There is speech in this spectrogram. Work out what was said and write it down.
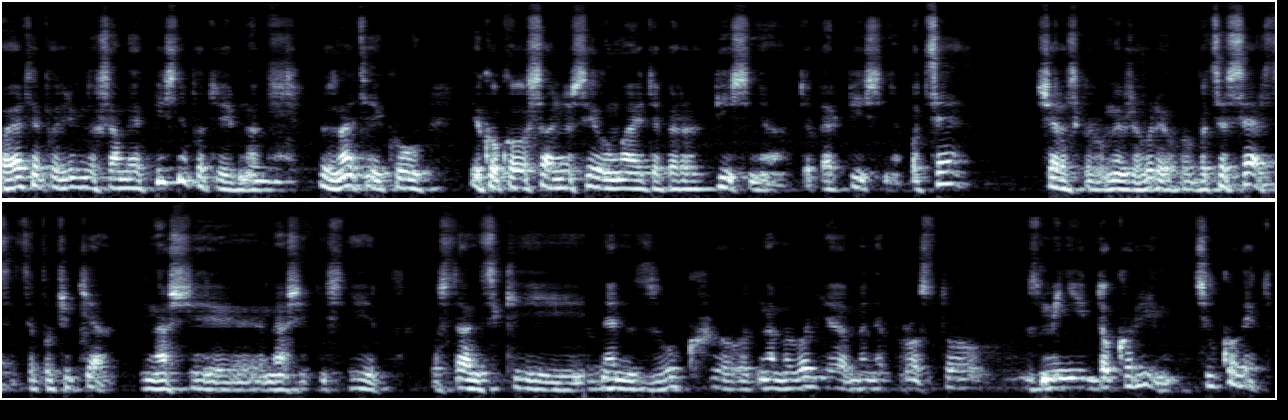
Поети потрібно само, як пісня потрібна. Ви знаєте, яку, яку колосальну силу має тепер пісня, тепер пісня. Бо це, ще раз кажу, ми вже говорили, бо це серце, це почуття. І наші, наші пісні, повстанський, один звук, одна мелодія мене просто змінює до корінь, цілковито.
